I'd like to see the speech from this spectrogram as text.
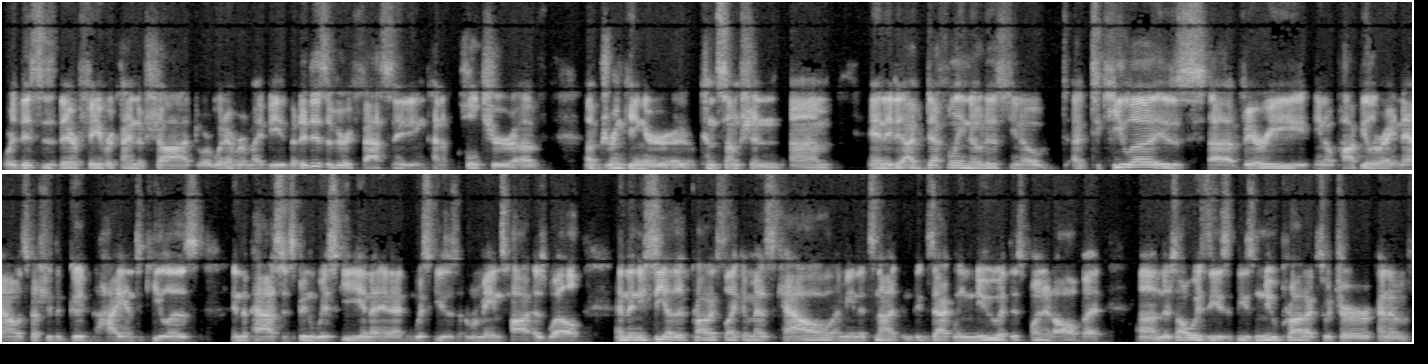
or this is their favorite kind of shot or whatever it might be. But it is a very fascinating kind of culture of of drinking or, or consumption. Um, and it, I've definitely noticed, you know, uh, tequila is uh, very, you know, popular right now, especially the good high end tequilas. In the past, it's been whiskey, and, and whiskey is, remains hot as well. And then you see other products like a mezcal. I mean, it's not exactly new at this point at all, but um, there's always these these new products which are kind of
